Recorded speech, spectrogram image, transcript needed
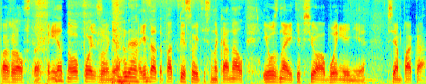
Пожалуйста, приятного пользования. Ребята, подписывайтесь на канал и узнаете все о бурении. Всем пока.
